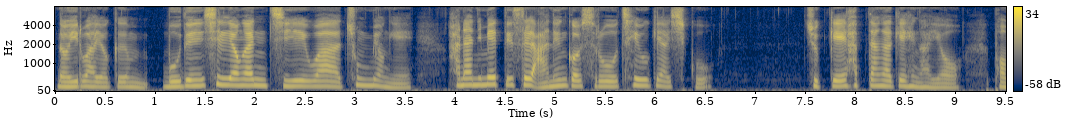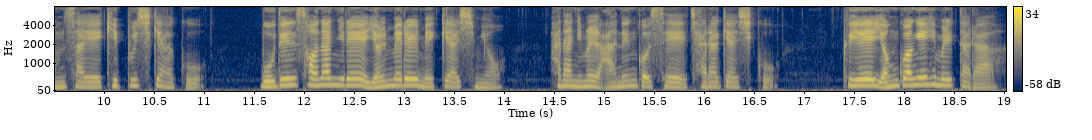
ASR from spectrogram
너희로 하여금 모든 신령한 지혜와 총명에 하나님의 뜻을 아는 것으로 채우게 하시고 주께 합당하게 행하여 범사에 기쁘시게 하고 모든 선한 일에 열매를 맺게 하시며 하나님을 아는 것에 자라게 하시고 그의 영광의 힘을 따라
